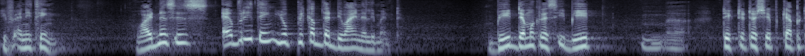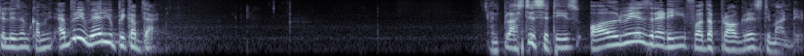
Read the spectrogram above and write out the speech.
if anything. Wideness is everything you pick up that divine element. Be it democracy, be it uh, dictatorship, capitalism, communism, everywhere you pick up that. And plasticity is always ready for the progress demanded.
